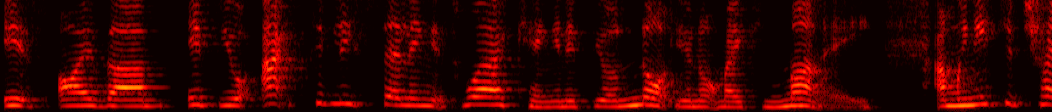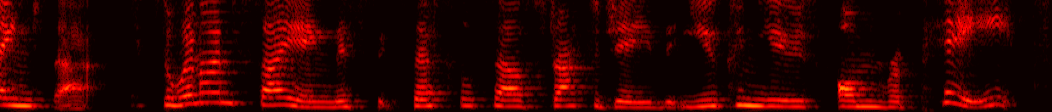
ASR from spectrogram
it's either if you're actively selling it's working and if you're not you're not making money. And we need to change that. So when i'm saying this successful sales strategy that you can use on repeat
